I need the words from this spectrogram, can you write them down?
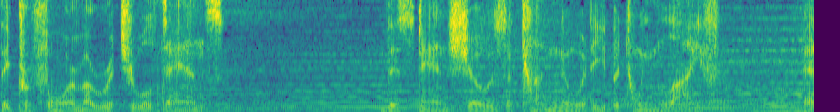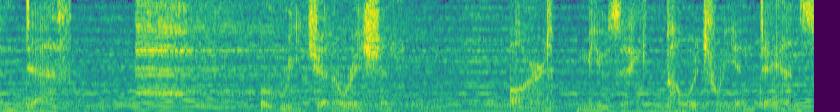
They perform a ritual dance. This dance shows a continuity between life and death, a regeneration. Art, music, poetry, and dance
